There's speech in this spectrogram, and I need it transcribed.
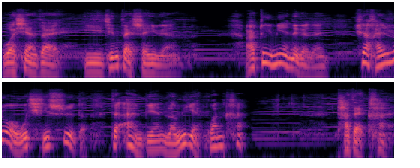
我现在已经在深渊了，而对面那个人却还若无其事地在岸边冷眼观看。他在看，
